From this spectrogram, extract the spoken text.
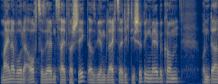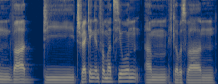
Meiner wurde auch zur selben Zeit verschickt, also wir haben gleichzeitig die Shipping-Mail bekommen und dann war die Tracking-Information am, ich glaube es war ein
